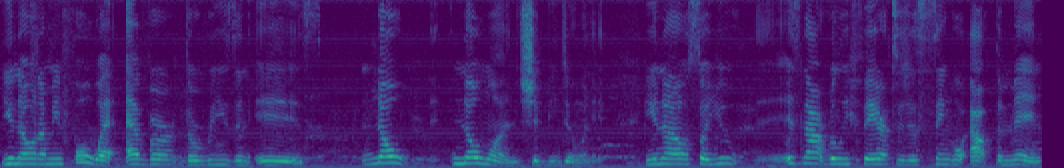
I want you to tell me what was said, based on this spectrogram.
You know what i mean? For whatever the reason is no no one should be doing it you know so you it's not really fair to just single out the men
